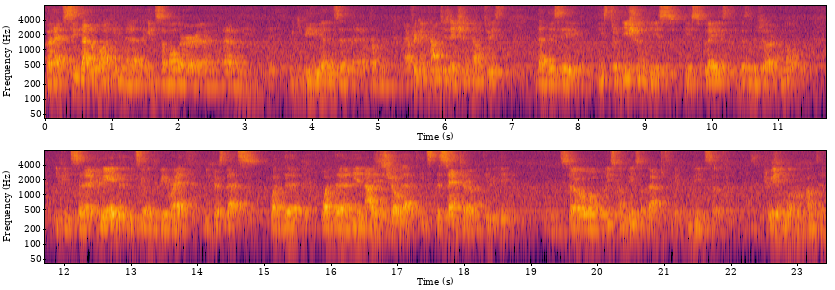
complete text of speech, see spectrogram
but I've seen that a lot in uh, in some other uh, um, Wikipedians uh, from African countries, Asian countries, that they say this tradition, this this place, it doesn't deserve. No if it's uh, created, it's going to be read because that's what the what the, the analysis show that it's the center of activity. So please convince of that. Get convinced of creating local content.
